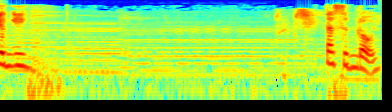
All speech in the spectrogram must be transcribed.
Dân yên. Ta xin lỗi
